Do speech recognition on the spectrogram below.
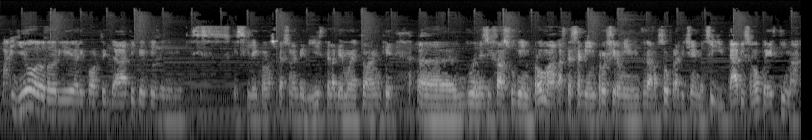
Ma io riporto i dati che, che, che si che si leggono spesso nelle riviste, l'abbiamo detto anche eh, due mesi fa su GamePro, ma la stessa GamePro ci ironizzava sopra dicendo sì, i dati sono questi, ma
